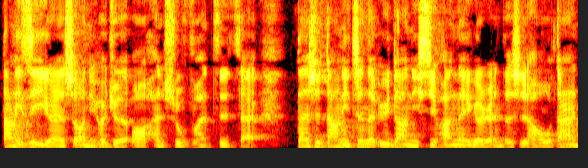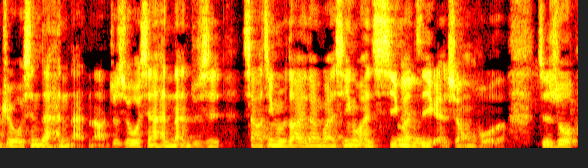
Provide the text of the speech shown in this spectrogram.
当你自己一个人的时候，你会觉得哦很舒服很自在。但是当你真的遇到你喜欢那个人的时候，我当然觉得我现在很难啊，就是我现在很难，就是想要进入到一段关系，因为我很习惯自己一个人生活了。只是说，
